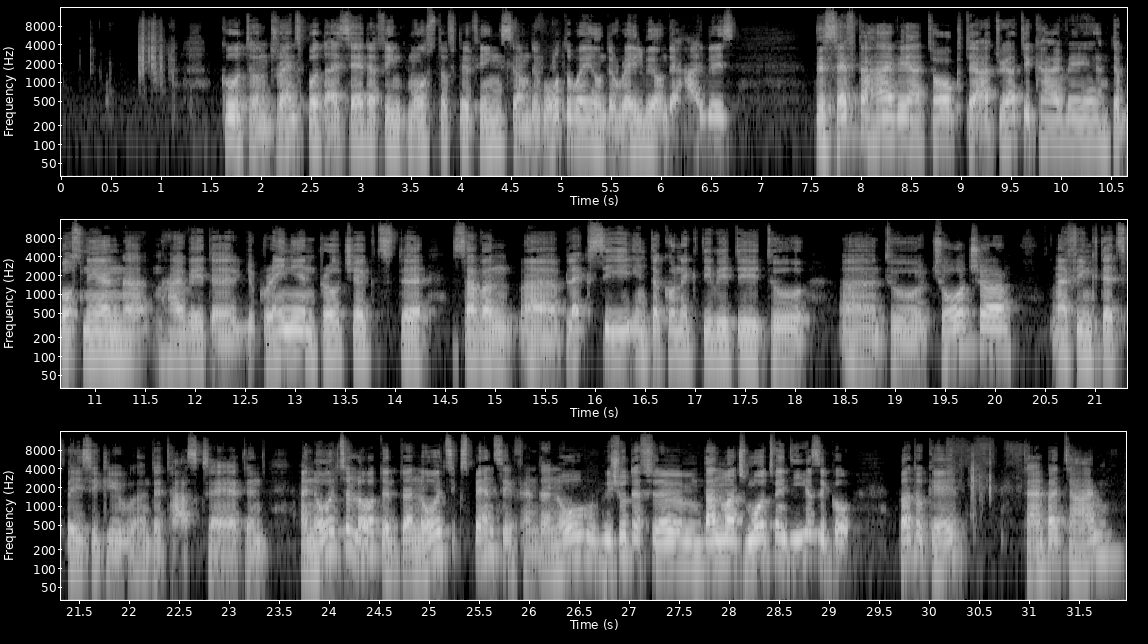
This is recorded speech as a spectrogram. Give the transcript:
Good. On transport, I said I think most of the things on the waterway, on the railway, on the highways, the CEFTA highway I talked, the Adriatic highway, the Bosnian uh, highway, the Ukrainian projects, the southern uh, Black Sea interconnectivity to uh, to Georgia. I think that's basically the tasks I had, and I know it's a lot, and I know it's expensive, and I know we should have um, done much more 20 years ago. But okay, time by time,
